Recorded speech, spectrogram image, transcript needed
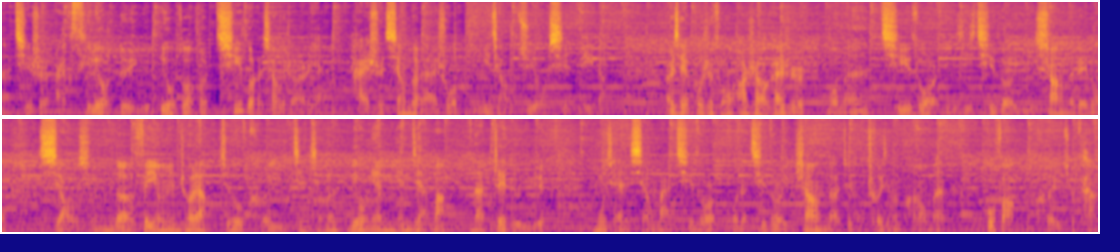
那其实 XT6 对于六座和七座的消费者而言，还是相对来说比较具有吸引力的。而且不是从二十号开始，我们七座以及七座以上的这种小型的非营运车辆就可以进行了六年免检吗？那这对于目前想买七座或者七座以上的这种车型的朋友们，不妨可以去看看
